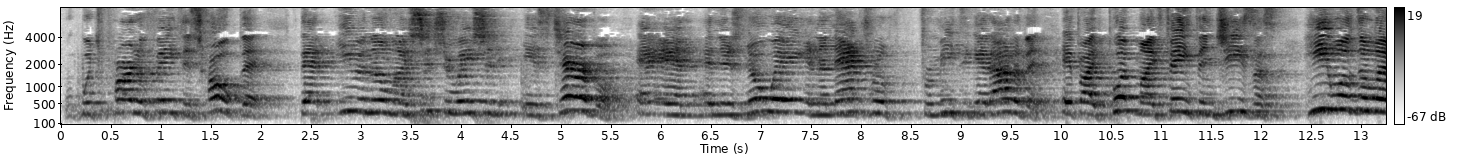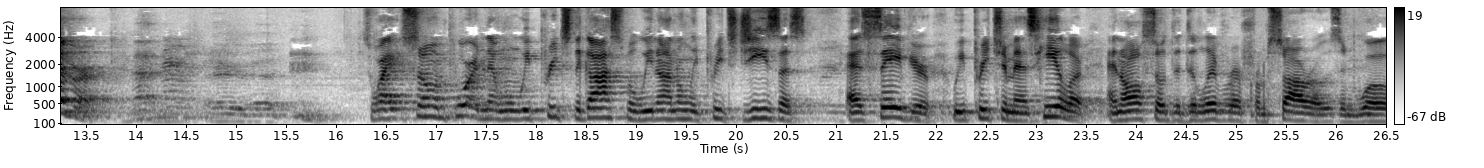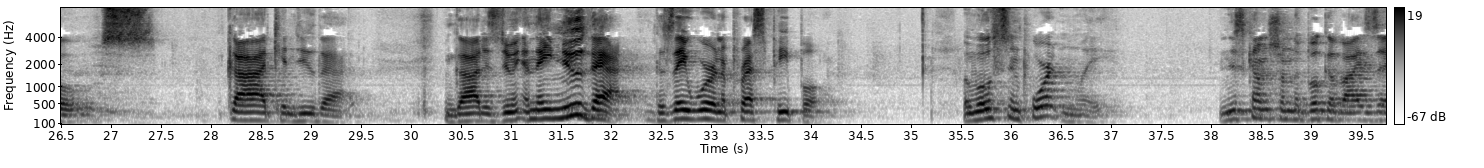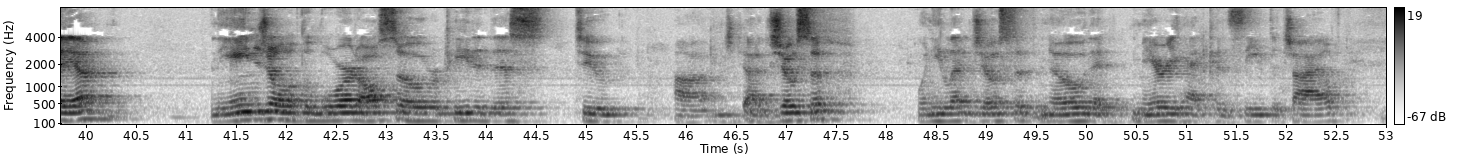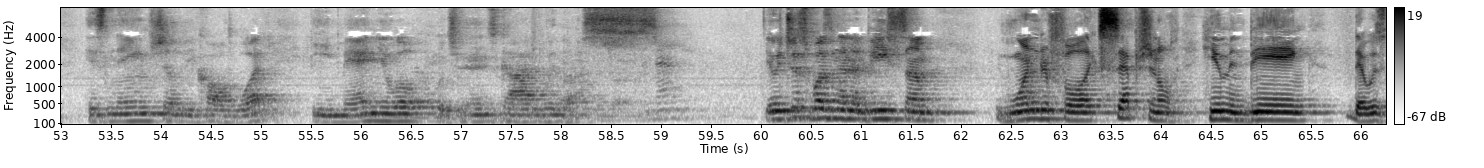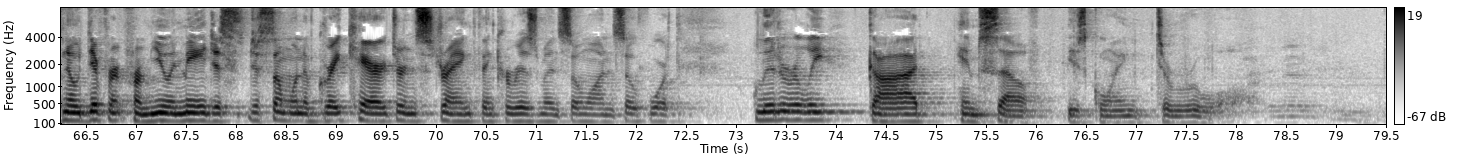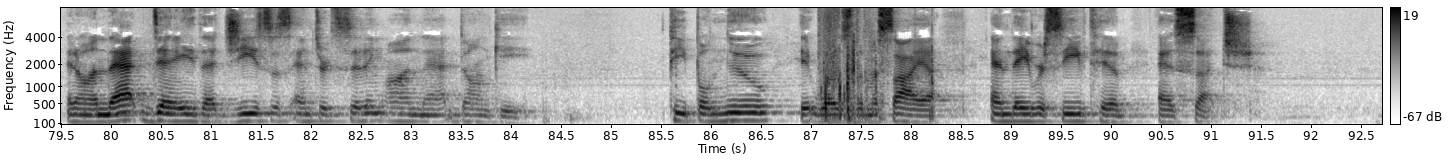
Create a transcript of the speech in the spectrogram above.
Which part of faith is hope that, that even though my situation is terrible and, and, and there's no way in the natural for me to get out of it, if I put my faith in Jesus, He will deliver. That's why it's so important that when we preach the gospel, we not only preach Jesus as Savior, we preach Him as healer and also the deliverer from sorrows and woes. God can do that. And God is doing, and they knew that because they were an oppressed people. But most importantly, and this comes from the book of Isaiah, and the angel of the Lord also repeated this to uh, uh, Joseph, when he let Joseph know that Mary had conceived a child, his name shall be called what? Emmanuel, which means God with us. It just wasn't going to be some wonderful, exceptional human being that was no different from you and me, just, just someone of great character and strength and charisma and so on and so forth. Literally, God himself is going to rule. And on that day that Jesus entered sitting on that donkey, people knew it was the Messiah and they received him as such.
